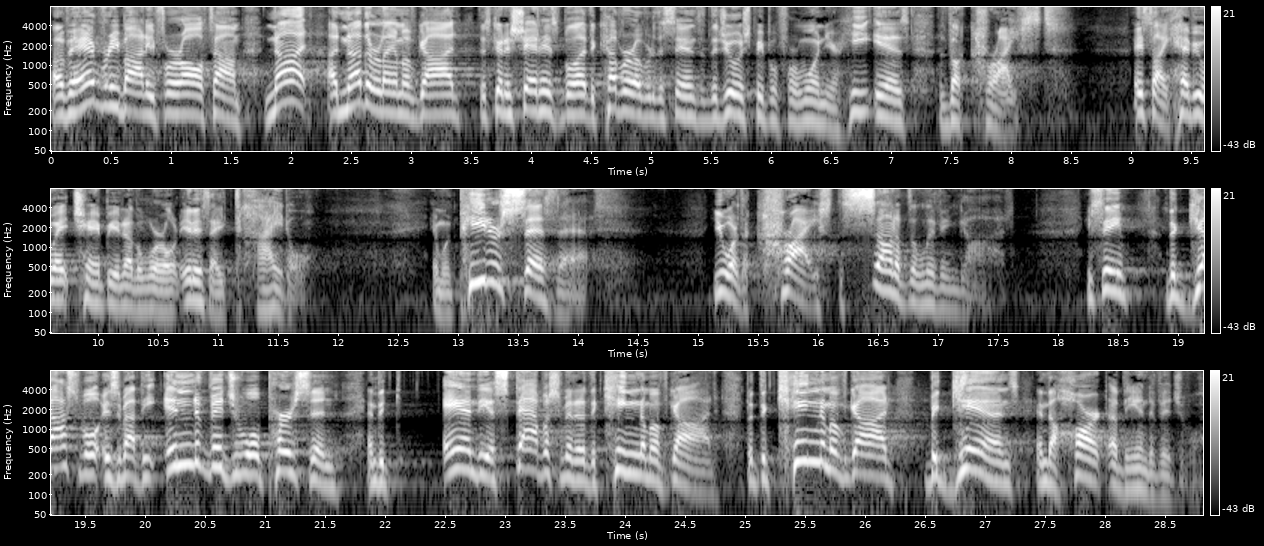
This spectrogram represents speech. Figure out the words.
of everybody for all time. Not another Lamb of God that's going to shed his blood to cover over the sins of the Jewish people for one year. He is the Christ. It's like heavyweight champion of the world, it is a title. And when Peter says that, you are the Christ, the Son of the living God. You see, the gospel is about the individual person and the, and the establishment of the kingdom of God. But the kingdom of God begins in the heart of the individual.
